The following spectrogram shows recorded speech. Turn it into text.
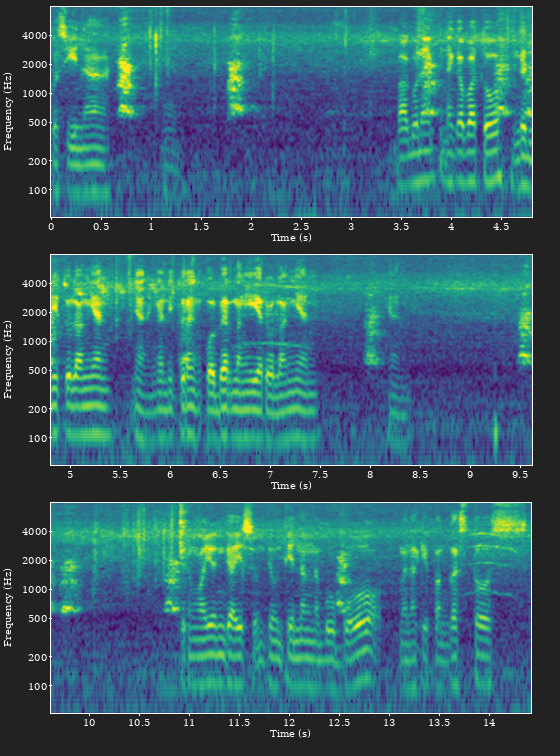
kusina. Yan. bago na yung pinagawa to hanggang dito lang yan. Yan hanggang dito lang cover ng yero lang yan. Yan pero ngayon guys unti-unti nang nabubuo. Malaki pang gastos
